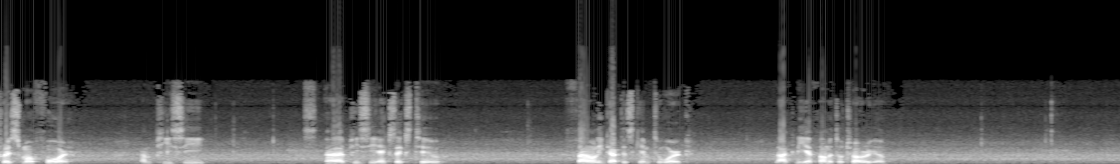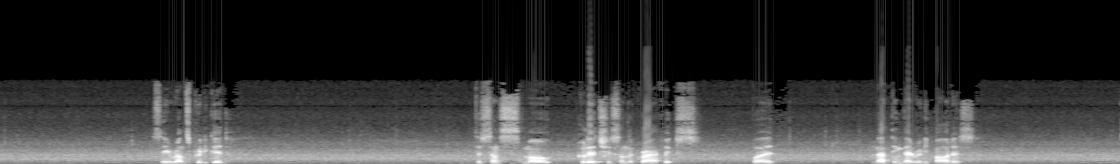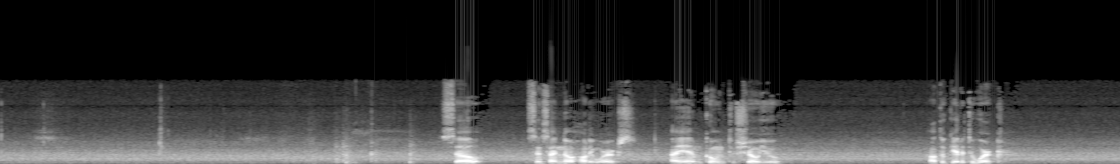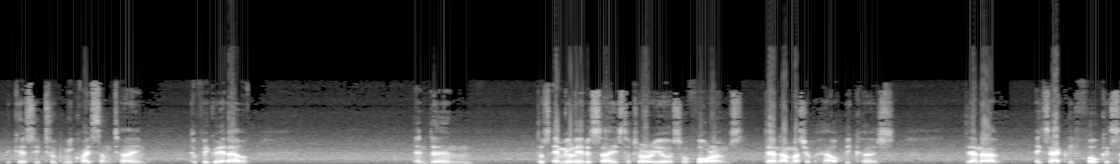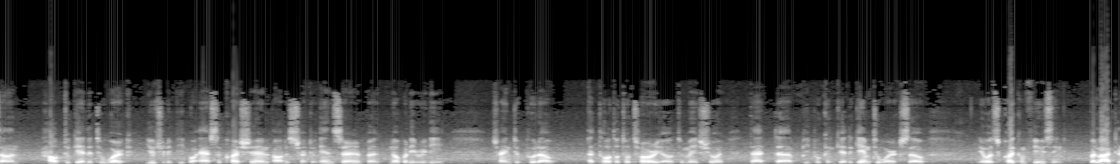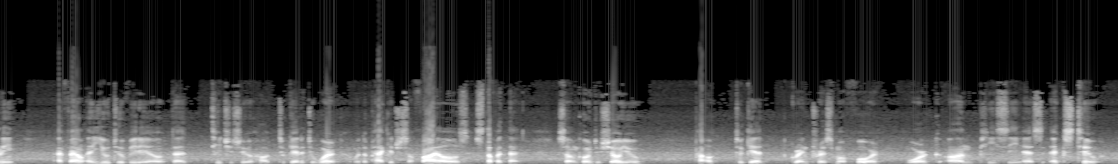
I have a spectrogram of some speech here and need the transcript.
Turismo 4 on PC uh, PCSX2. Finally got this game to work. Luckily I found a tutorial. See, it runs pretty good. There's some small glitches on the graphics, but nothing that really bothers. So, since I know how it works, I am going to show you how to get it to work. Because it took me quite some time to figure it out. And then those emulator sized tutorials or forums, they're not much of a help because they're not exactly focused on how to get it to work. Usually people ask a question, others try to answer, but nobody really trying to put out a total tutorial to make sure that uh, people can get the game to work. So it was quite confusing. But luckily, I found a YouTube video that teaches you how to get it to work with the packages of files, stuff like that. So I'm going to show you how to get Gran Turismo 4 work on PCSX2.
